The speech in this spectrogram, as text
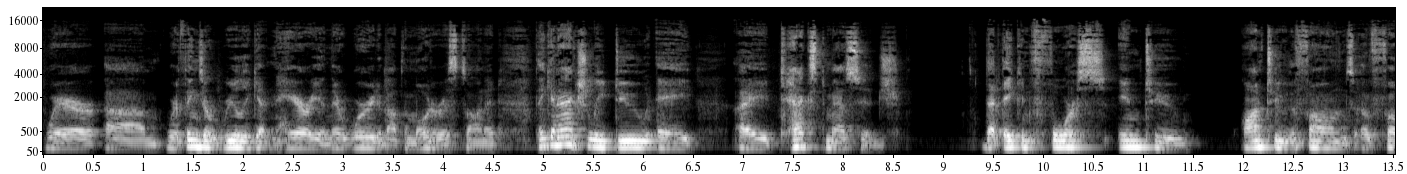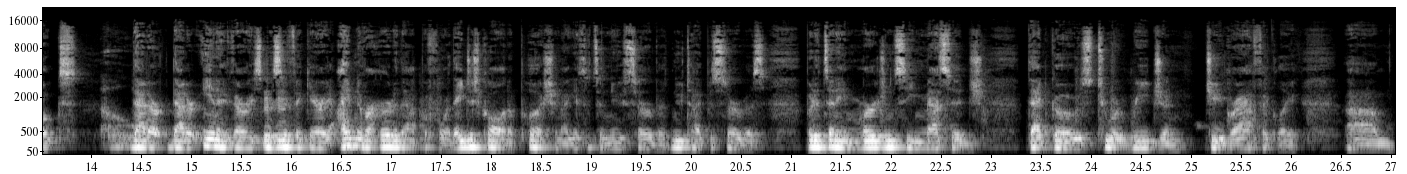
where um, where things are really getting hairy and they're worried about the motorists on it, they can actually do a a text message that they can force into onto the phones of folks oh. that are that are in a very mm-hmm. specific mm-hmm. area. I'd never heard of that before. They just call it a push, and I guess it's a new service, new type of service, but it's an emergency message that goes to a region geographically. Um,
